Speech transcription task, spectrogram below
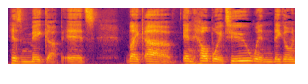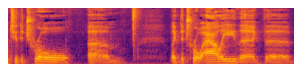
his makeup. It's like uh in hellboy 2 when they go into the troll um like the troll alley the the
